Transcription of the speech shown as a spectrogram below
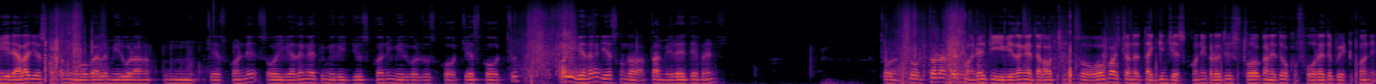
మీరు ఎలా చేసుకుంటారో మీ మొబైల్లో మీరు కూడా చేసుకోండి. సో ఈ విధంగా అయితే మీరు ఇది చూసుకొని మీరు కూడా చూసుకో చేసుకోవచ్చు. సో ఈ విధంగా చేసుకున్న తర్వాత మీరైతే ఫ్రెండ్స్ చూడండి చూ చూడండి. ఫ్రెండ్స్ మనకైతే ఈ విధంగా అయితే ఎలా వచ్చిందో. సో ఓ ఫస్ట్ అనేది తగ్గించేసుకొని ఇక్కడ వచ్చి స్ట్రోక్ అనేది ఒక ఫోర్ అయితే పెట్టుకొని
